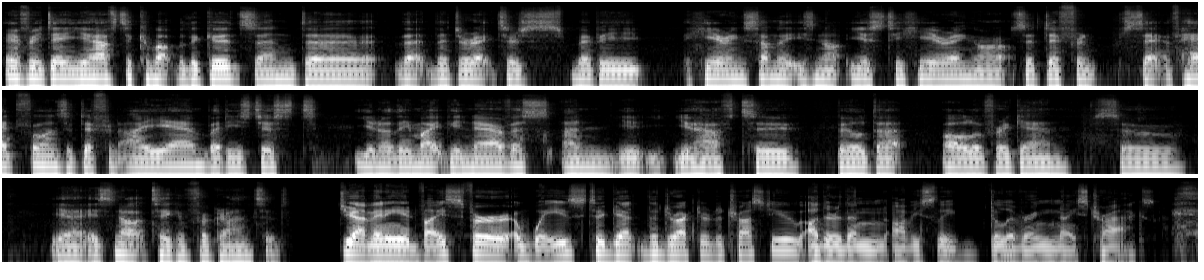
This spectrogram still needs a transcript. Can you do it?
every day you have to come up with the goods, and uh, that the director's maybe hearing something that he's not used to hearing, or it's a different set of headphones, a different IEM, but he's just, you know, they might be nervous, and you you have to build that all over again. So yeah, it's not taken for granted. Do you have any advice for ways to get the director to trust you other than obviously delivering nice tracks?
